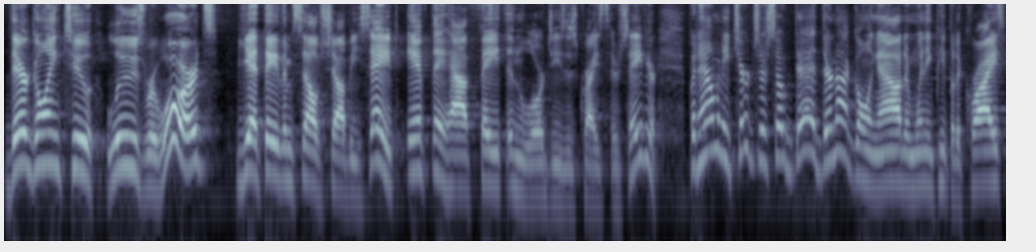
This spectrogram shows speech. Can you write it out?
they're going to lose rewards, yet they themselves shall be saved if they have faith in the Lord Jesus Christ, their Savior. But how many churches are so dead? They're not going out and winning people to Christ.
